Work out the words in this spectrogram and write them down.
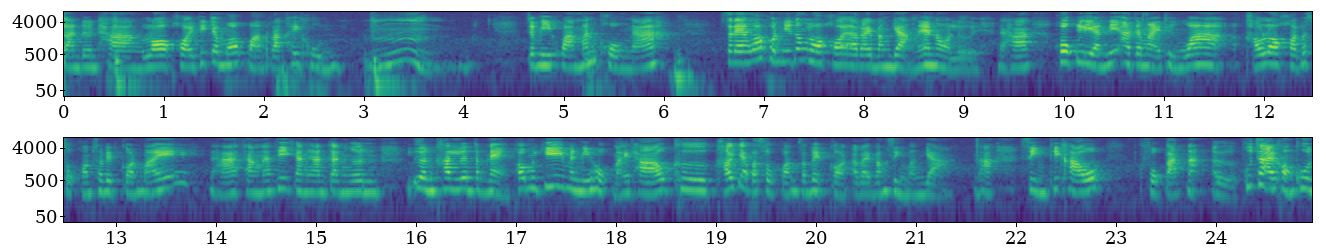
การเดินทาง รอคอยที่จะมอบความรักให้คุณ อืม จะมีความมั่นคงนะแสดงว่าคนนี้ต้องรอคอยอะไรบางอย่างแน่นอนเลยนะคะหกเหรียญนี่อาจจะหมายถึงว่าเขารอคอยประสบความสำเร็จก่อนไหม นะคะทางหน้าที่การงานการเงินเลื่อนขั้นเลื่อนตำแหน่ง เพราะเมื่อกี้มันมีหกไม้เท้า คือเขาอยากประสบความสำเร็จก่อนอะไรบางสิ่งบางอย่างนะสิ่งที่เขาโฟกัสน่ะเออผู้ชายของคุณ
